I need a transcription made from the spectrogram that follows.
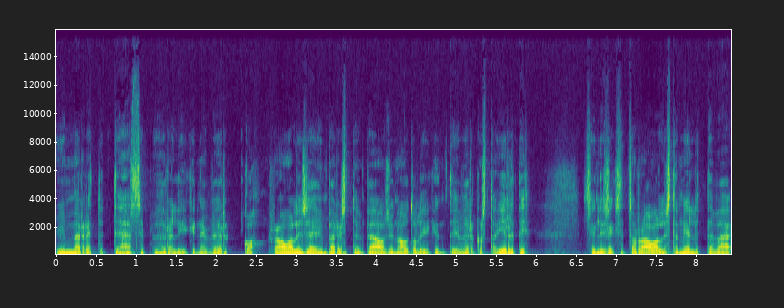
ymmärretty tehdä se pyöräliikenneverkko rauhalliseen ympäristöön pääosin autoliikenteen verkosta irti. Sen lisäksi, että on rauhallista miellyttävää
